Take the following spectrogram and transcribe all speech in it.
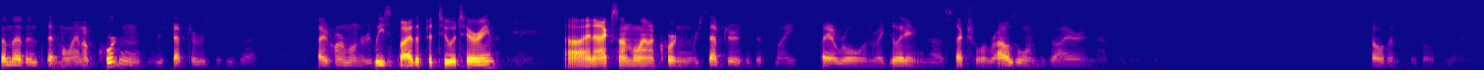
some evidence that melanocortin receptors, this is a peptide hormone released by the pituitary, uh, and acts on melanocortin receptors, that this might play a role in regulating uh, sexual arousal and desire, and that's something that could be relevant to both male and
